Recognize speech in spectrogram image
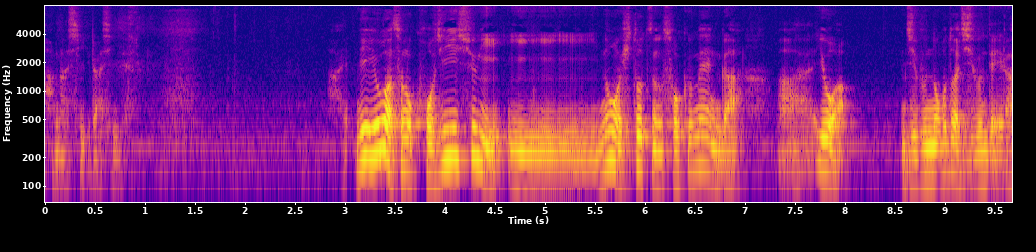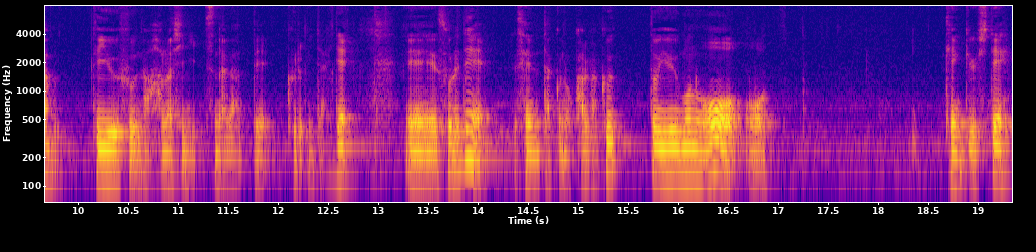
話らしいです。で要はその個人主義の一つの側面が要は自分のことは自分で選ぶっていうふうな話につながってくるみたいで、えー、それで選択の科学というものを研究して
